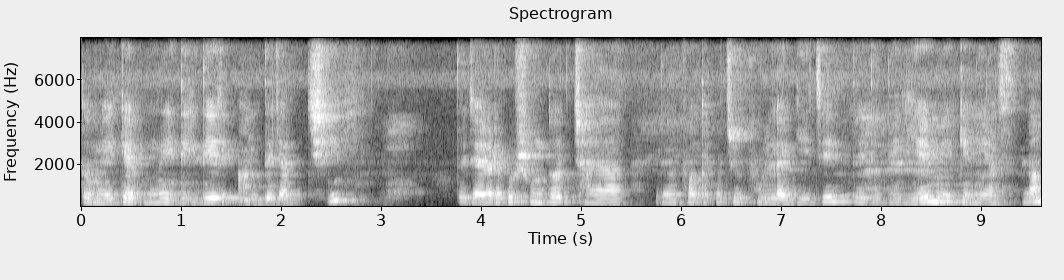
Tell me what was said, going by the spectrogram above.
তো মেয়েকে এখন এই দিক দিয়ে আনতে যাচ্ছি। তো জায়গাটা খুব সুন্দর, ছায়া কত প্রচুর ফুল লাগিয়েছে। তো এই দিক দিয়ে গিয়ে মেয়েকে নিয়ে আসলাম।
